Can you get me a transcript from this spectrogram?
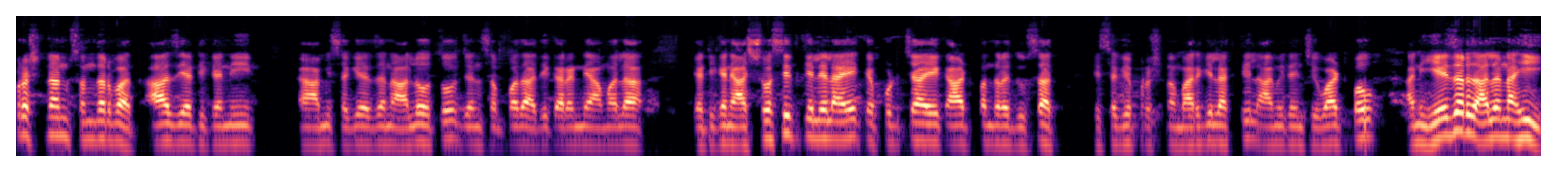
प्रश्नांसंदर्भात आज या ठिकाणी आम्ही सगळेजण आलो होतो. जनसंपदा अधिकाऱ्यांनी आम्हाला या ठिकाणी आश्वासित केलेलं आहे की पुढच्या एक आठ पंधरा दिवसात हे सगळे प्रश्न मार्गी लागतील. आम्ही त्यांची वाट पाहू. आणि हे जर झालं नाही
